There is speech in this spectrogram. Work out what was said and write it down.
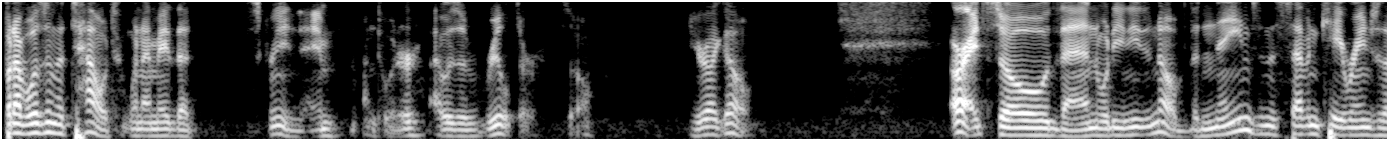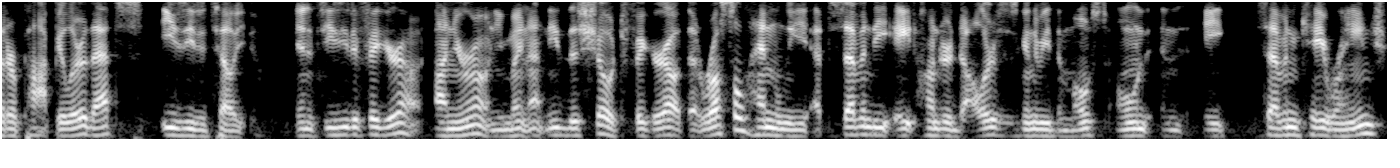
But I wasn't a tout when I made that screen name on Twitter. I was a realtor. So here I go. All right. So then what do you need to know? The names in the 7K range that are popular, that's easy to tell you. And it's easy to figure out on your own. You might not need this show to figure out that Russell Henley at $7,800 is going to be the most owned in the 7K range.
